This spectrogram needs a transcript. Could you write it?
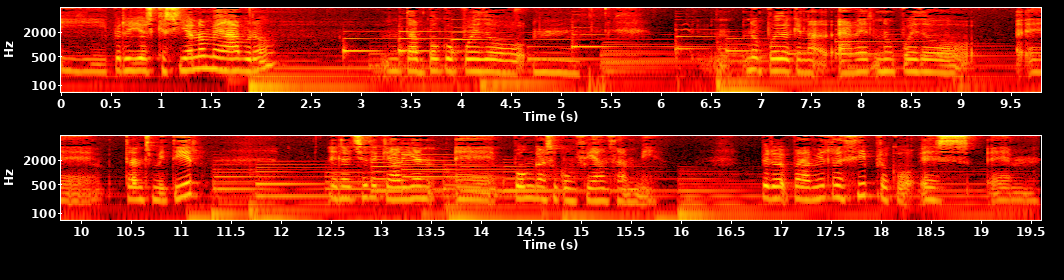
Y, pero yo es que si yo no me abro, tampoco puedo, mm, no puedo que a ver, no puedo eh, transmitir el hecho de que alguien eh, ponga su confianza en mí. Pero para mí recíproco es em,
